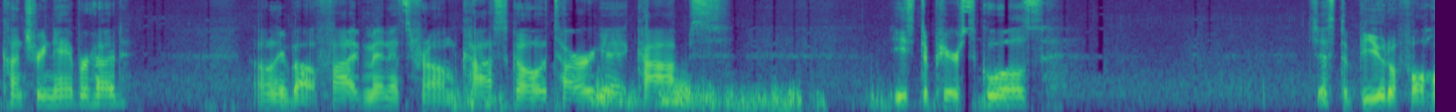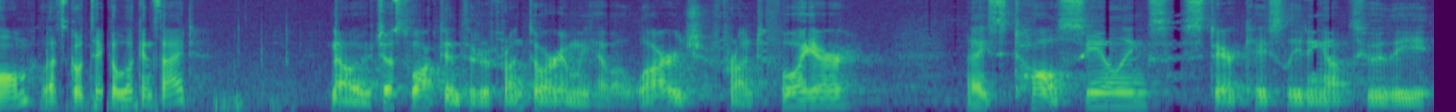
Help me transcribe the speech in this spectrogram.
country neighborhood, only about five minutes from Costco, Target, Kohl's, East De Schools. Just a beautiful home. Let's go take a look inside. Now we've just walked in through the front door and we have a large front foyer. Nice tall ceilings, staircase leading up to the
